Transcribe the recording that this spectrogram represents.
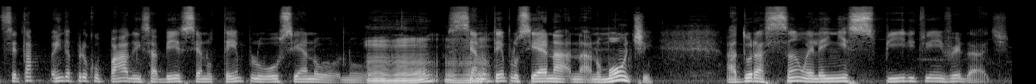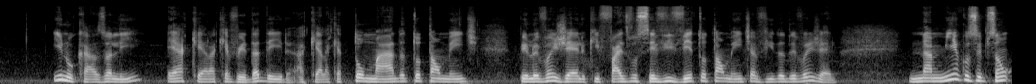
você está ainda preocupado em saber se é no templo ou se é no, no- Uhum, se é uhum. no templo ou se é na, na- no monte. A adoração ela é em espírito e em verdade. E no caso ali é aquela que é verdadeira, aquela que é tomada totalmente pelo evangelho, que faz você viver totalmente a vida do evangelho. Na minha concepção,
